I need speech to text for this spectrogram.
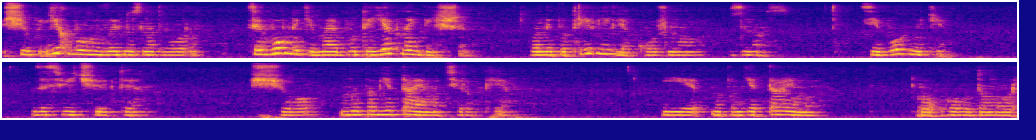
щоб їх було видно з надвору. Цих вогників має бути якнайбільше. Вони потрібні для кожного з нас. Ці вогники засвідчують те, що ми пам'ятаємо ці роки. І ми пам'ятаємо про Голодомор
